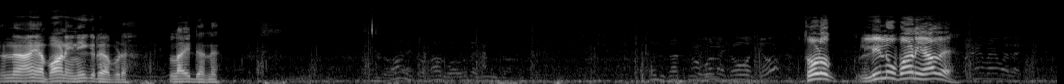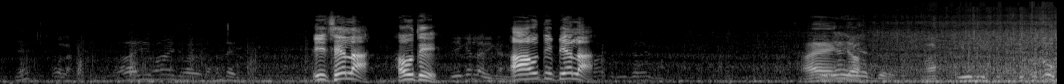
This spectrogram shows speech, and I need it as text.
અને અહીંયા પાણી નીકળે આપણે, લાઈટ અને. થોડુંક લીલું પાણી આવે. ઈ છેલ્લા. સૌથી આ સૌથી પેલા હા એ જો. હું.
